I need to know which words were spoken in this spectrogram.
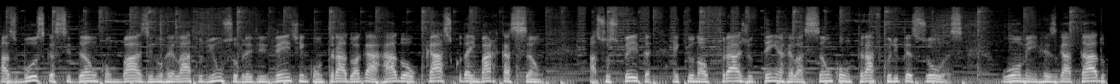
As buscas se dão com base no relato de um sobrevivente encontrado agarrado ao casco da embarcação. A suspeita é que o naufrágio tenha relação com o tráfico de pessoas. O homem resgatado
